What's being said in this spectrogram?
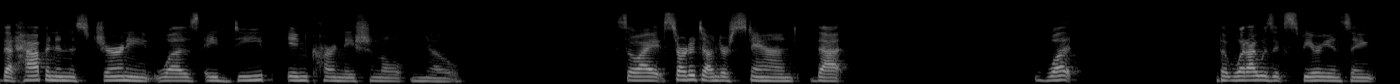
that happened in this journey was a deep incarnational no. So I started to understand that what that what I was experiencing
